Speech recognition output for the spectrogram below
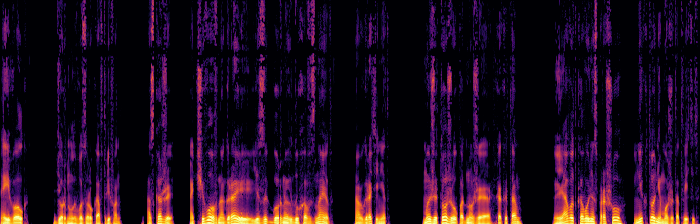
«Эй, волк!» — дернул его за рукав Трифон. «А скажи, отчего в Награе язык горных духов знают, а в Грате нет? Мы же тоже у подножия, как и там. Я вот кого не спрошу, никто не может ответить».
